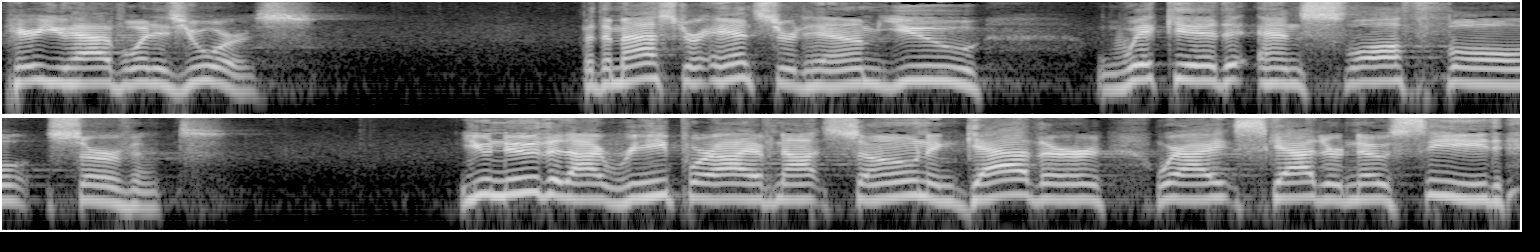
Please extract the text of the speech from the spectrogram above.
Here you have what is yours. But the master answered him, You wicked and slothful servant. You knew that I reap where I have not sown and gather where I scattered no seed.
